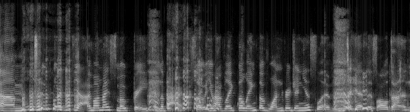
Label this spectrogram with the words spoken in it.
Um, yeah, I'm on my smoke break in the back, so you have like the length of one Virginia Slim to get this all done.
